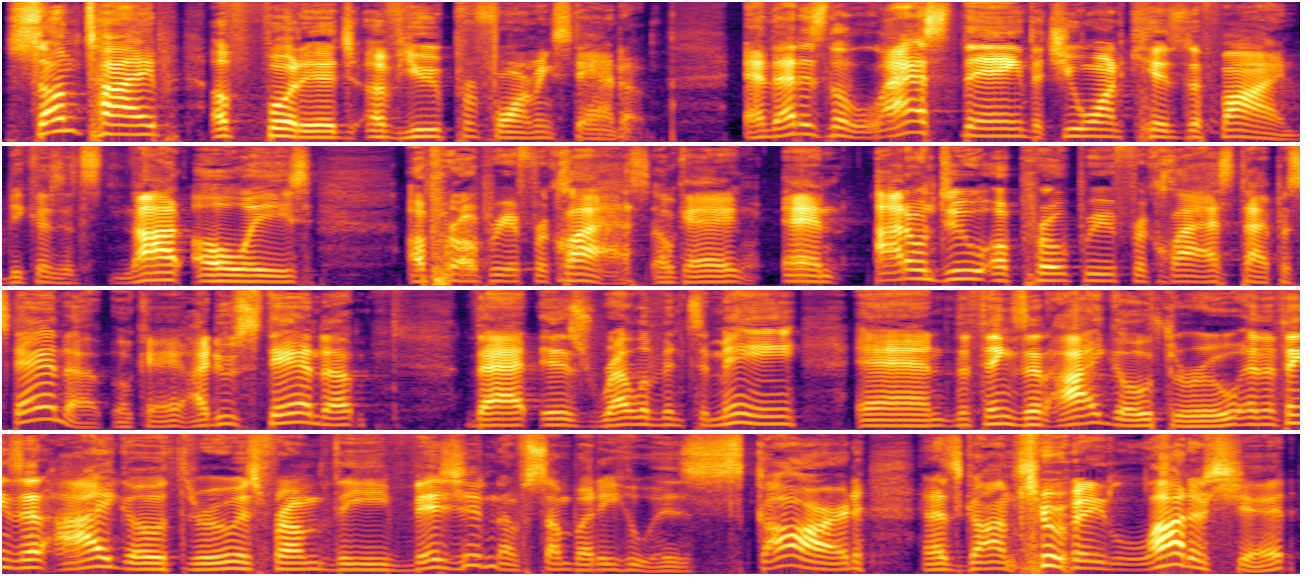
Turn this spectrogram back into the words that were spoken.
some type of footage of you performing stand up. And that is the last thing that you want kids to find because it's not always appropriate for class, okay? And I don't do appropriate for class type of stand up, okay? I do stand up that is relevant to me and the things that I go through. And the things that I go through is from the vision of somebody who is scarred and has gone through a lot of shit.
